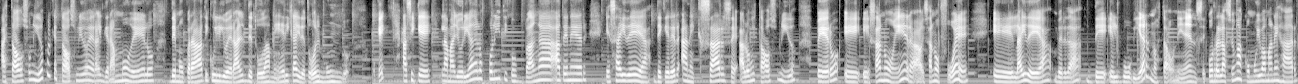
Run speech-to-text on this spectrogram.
a Estados Unidos porque Estados Unidos era el gran modelo democrático y liberal de toda América y de todo el mundo. Así que la mayoría de los políticos van a, tener esa idea de querer anexarse a los Estados Unidos, pero eh, esa no era, esa no fue eh, la idea, ¿verdad?, del gobierno estadounidense con relación a cómo iba a manejar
